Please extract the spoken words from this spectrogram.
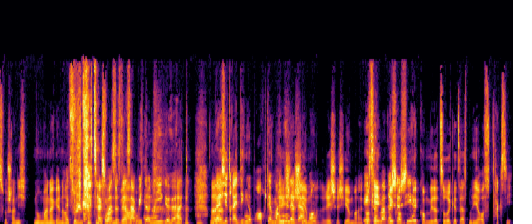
Das ist wahrscheinlich nur meiner Generation. Ich gerade sagen, was ist das? Habe ich noch nie gehört. Na, welche drei Dinge braucht der Mann in der Werbung? Mal, recherchier mal. Ich okay, mal recherchieren. Wir kommen, wir kommen wieder zurück jetzt erstmal hier aufs Taxi.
